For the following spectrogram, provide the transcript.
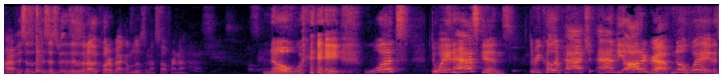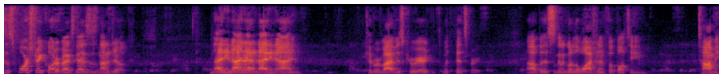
All right, this is is this this is another quarterback. I'm losing myself right now. No way! What? Dwayne Haskins, three color patch and the autograph. No way! This is four straight quarterbacks, guys. This is not a joke. 99 out of 99. Could revive his career with Pittsburgh. Uh, but this is going to go to the Washington football team. Tommy.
